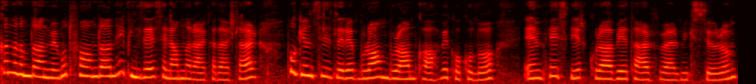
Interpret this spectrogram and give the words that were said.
Kanalımdan ve mutfağımdan hepinize selamlar arkadaşlar. Bugün sizlere buram buram kahve kokulu enfes bir kurabiye tarifi vermek istiyorum.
